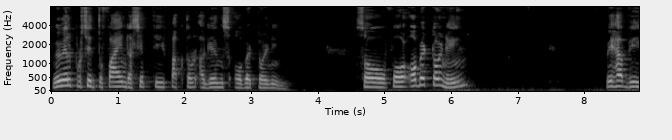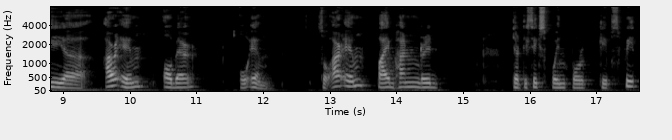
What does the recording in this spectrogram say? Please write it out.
we will proceed to find the safety factor against overturning. So for overturning, we have the uh, RM over OM. So RM 536.4 kips feet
